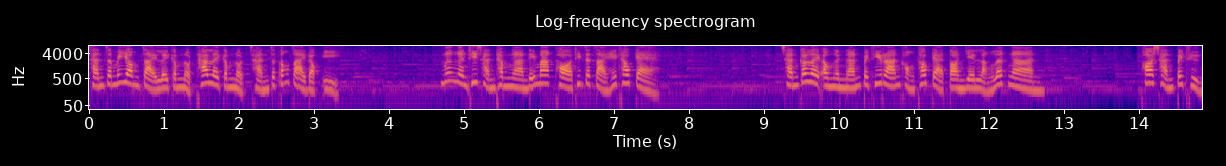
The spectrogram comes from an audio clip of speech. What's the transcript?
ฉันจะไม่ยอมจ่ายเลยกำหนดถ้าเลยกำหนดฉันจะต้องจ่ายดอกอีก เมื่อเงินที่ฉันทำงานได้มากพอที่จะจ่ายให้เท่าแก่ ฉันก็เลยเอาเงินนั้นไปที่ร้านของเท่าแก่ตอนเย็นหลังเลิกงาน พอฉันไปถึง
